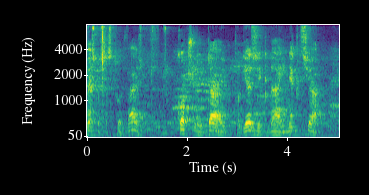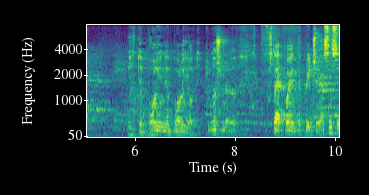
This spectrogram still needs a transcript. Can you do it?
200 sa 120, skočili, daj pod jezik, daj injekcija, jel te boli, ne boli, jel ti tu, znaš, šta je pojenta priče. Ja sam se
